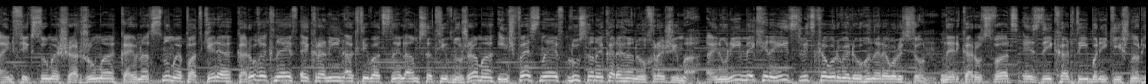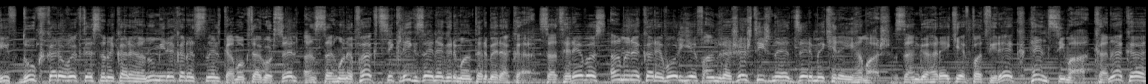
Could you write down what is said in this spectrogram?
Այն ֆիքսում է շարժումը, կայունացնում է պատկերը, կարող եք նաև էկրանին ակտիվացնել ամսաթիվն ու ժամը, ինչպես նաև լուսանկարահանող ռեժիմը։ Այն ունի մեքենայից լիցքավորվելու հնարավորություն։ Ներկառուցված SD քարտի բնիկի շնորհիվ դուք կարող եք տեսանկարահանում իրականացնել կամ օգտագործել անսահմանափակ ցիկլիկ զայնագրման տարբերակը։ Սա թերևս ամենակարևոր եւ անհրաժեշտ իջն է ձեր մեքենայի համար։ Զանգահարեք եւ պատվիրեք հենց հիմա։ Քանակը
